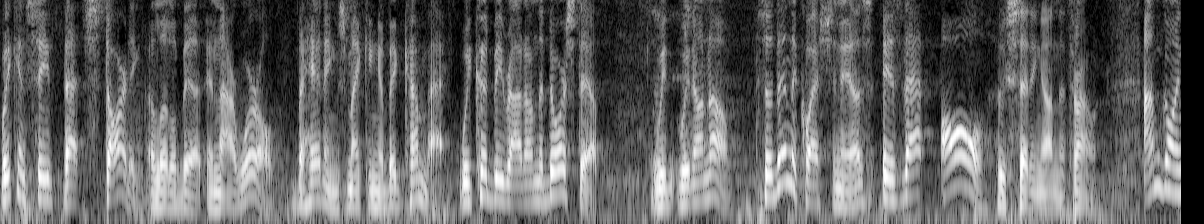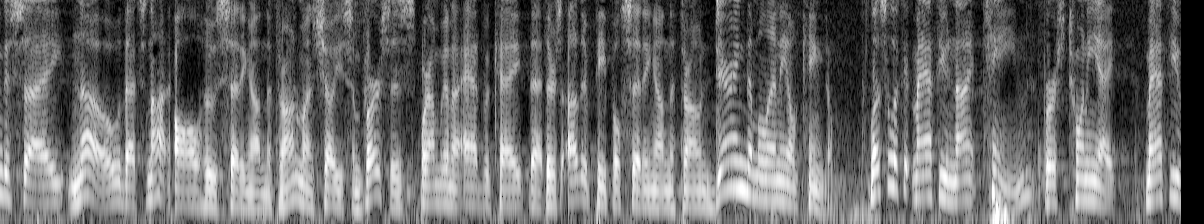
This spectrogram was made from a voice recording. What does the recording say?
We can see that starting a little bit in our world. Beheadings making a big comeback. We could be right on the doorstep. We, we don't know. So then the question is is that all who's sitting on the throne? I'm going to say, no, that's not all who's sitting on the throne. I'm going to show you some verses where I'm going to advocate that there's other people sitting on the throne during the millennial kingdom. Let's look at Matthew 19, verse 28. Matthew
